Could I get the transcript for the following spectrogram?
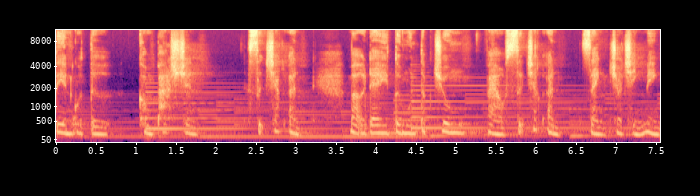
tiên của từ compassion, sự trắc ẩn, mà ở đây tôi muốn tập trung vào sự trắc ẩn dành cho chính mình.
